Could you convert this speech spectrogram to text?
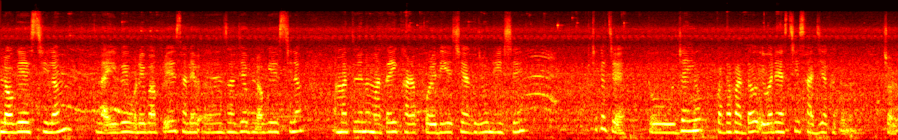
ব্লগে এসেছিলাম লাইভে ওরে বাপরে, সালে সাজিয়া ব্লগে এসেছিলাম। আমার তো যেন মাথাই খারাপ করে দিয়েছে একজন এসে। ঠিক আছে? তো যাই হোক, কথা বাদ দাও, এবারে আসছি সাজিয়া খাতুন। চলো,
